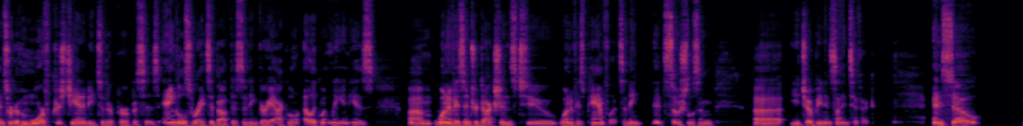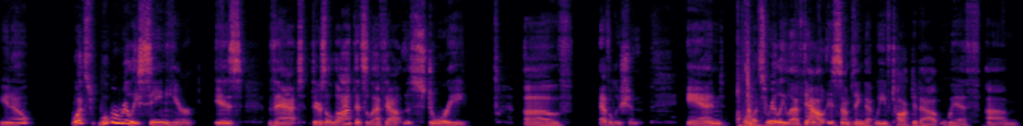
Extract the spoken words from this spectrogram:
and sort of morph Christianity to their purposes. Engels writes about this, I think, very eloquently in his um, one of his introductions to one of his pamphlets. I think it's Socialism, uh, Utopian and Scientific. And so, you know, what's what we're really seeing here is that there's a lot that's left out in the story of evolution. And what's really left out is something that we've talked about with um,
